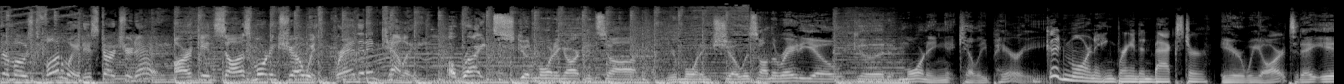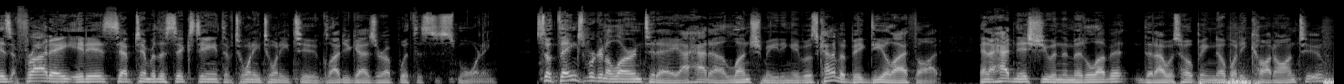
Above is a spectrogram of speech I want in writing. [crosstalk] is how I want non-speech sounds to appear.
the most fun way to start your day. Arkansas's Morning Show with Brandon and Kelly. All right. Good morning, Arkansas. Your morning show is on the radio. Good morning, Kelly Perry. Good morning, Brandon Baxter. Here we are. Today is Friday. It is September the 16th of 2022. Glad you guys are up with us this morning. So things we're going to learn today. I had a lunch meeting. It was kind of a big deal, I thought. And I had an issue in the middle of it that I was hoping nobody caught on to.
